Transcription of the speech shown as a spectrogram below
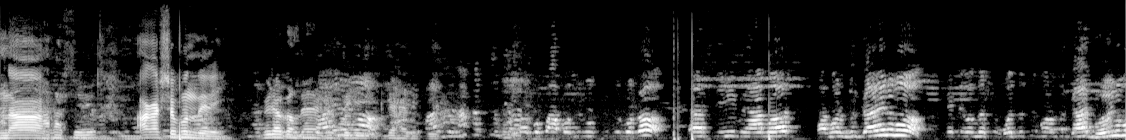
না। আকাশে। বন্দি নেই। বিরাকল দেখা দেখি। ভৈরব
